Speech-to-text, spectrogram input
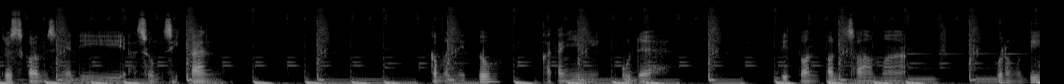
Terus kalau misalnya diasumsikan kemen itu katanya udah ditonton selama kurang lebih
